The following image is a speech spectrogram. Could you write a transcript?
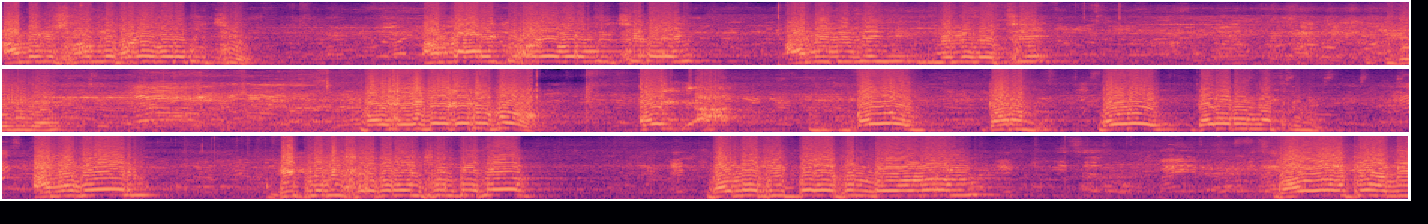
আমরা একটু সামনে ফাঁকা করে দিচ্ছি। আমরা আরেকটু ফাঁকা করে দিচ্ছি, ভাই। আমি নিজেই যাচ্ছি। একটু ভাই। এই জায়গাটুকু এই আমাদের বিপ্লবী সাধারণ সম্পাদক বাংলা বিদ্যালয় ভগবানকে আমি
